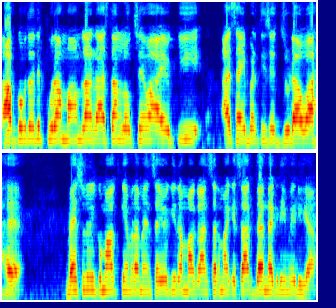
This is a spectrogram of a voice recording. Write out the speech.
आपको बता दें, पूरा मामला राजस्थान लोक सेवा आयोग की असाई भर्ती से जुड़ा हुआ है। मैं सुनील कुमार, कैमरामैन सहयोगी, रमाकांत शर्मा के साथ द नगरी मीडिया।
